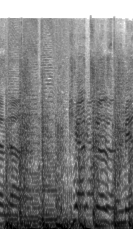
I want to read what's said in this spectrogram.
and miss and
